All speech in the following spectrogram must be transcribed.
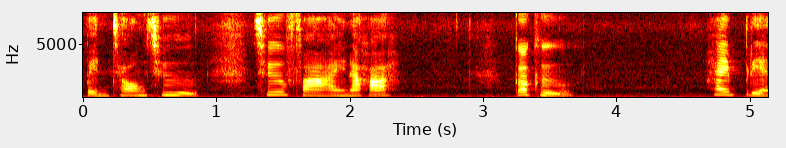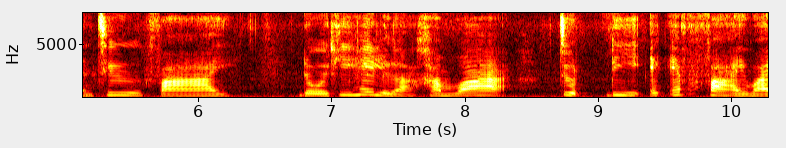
เป็นช่องชื่อ ชื่อไฟล์นะคะ ก็คือให้เปลี่ยนชื่อไฟล์ โดยที่ให้เหลือคำว่า จุด dxf ไฟล์ไว้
